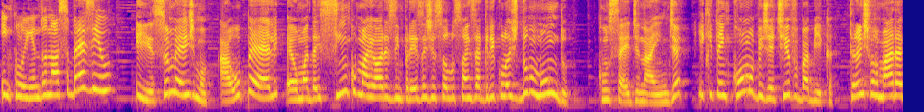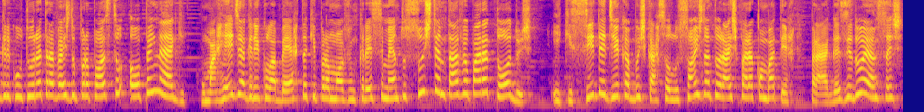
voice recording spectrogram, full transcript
incluindo o nosso Brasil. Isso mesmo! A UPL é uma das cinco maiores empresas de soluções agrícolas do mundo com sede na Índia e que tem como objetivo, Babica, transformar a agricultura através do propósito OpenAg, uma rede agrícola aberta que promove um crescimento sustentável para todos e que se dedica a buscar soluções naturais para combater pragas e doenças.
